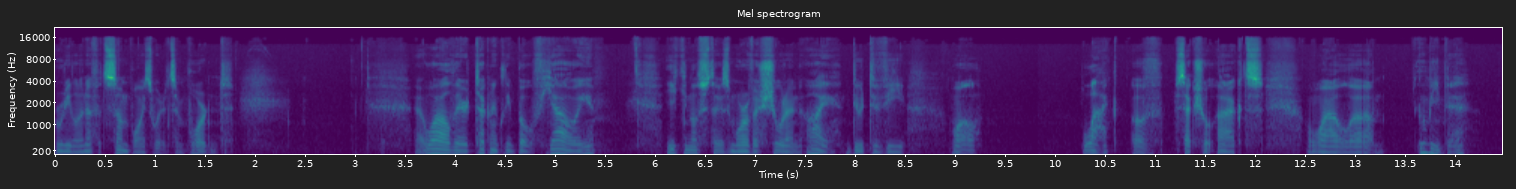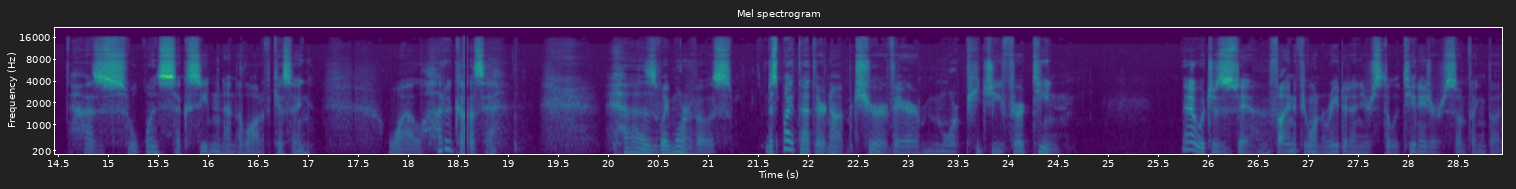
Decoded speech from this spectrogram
real enough at some points where it's important. Uh, while they're technically both yaoi, Yuki no Shita is more of a shonen ai due to the, well, lack of sexual acts, while uh, Umibe has one sex scene and a lot of kissing, while Harukaze has way more of those. Despite that, they're not mature, they're more PG 13. Yeah, which is yeah, fine if you want to read it and you're still a teenager or something, but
